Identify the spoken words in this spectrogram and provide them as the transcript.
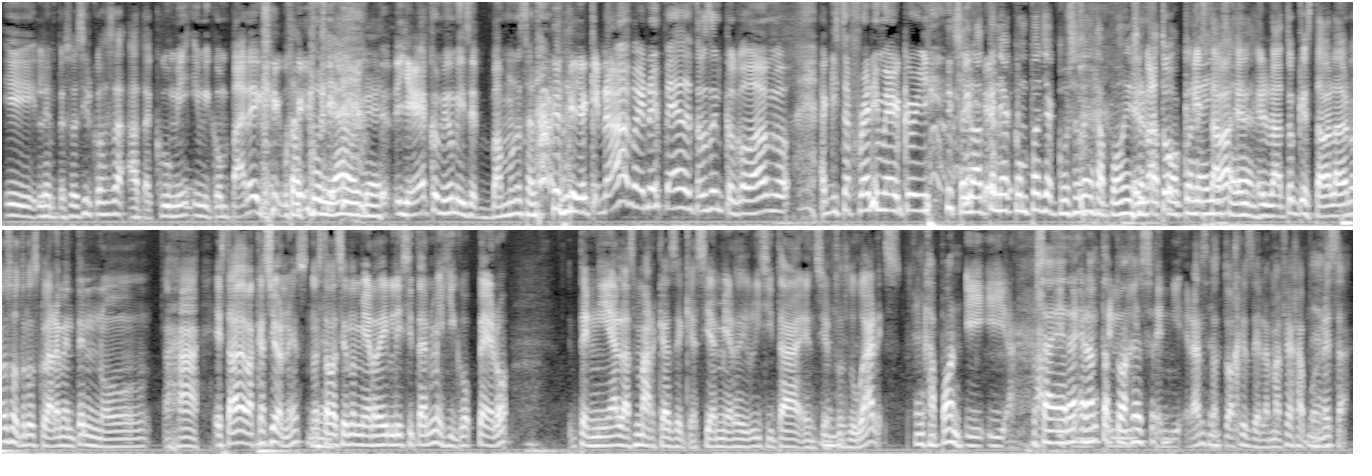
y le empezó a decir cosas a Takumi y mi compadre que, güey, que- culiado, güey. llega conmigo y me dice, vámonos a la verga. Y yo que no, güey, no hay pedo, estamos en Cocodongo. Aquí está Freddie Mercury. Se lo tenía compas yakuzas en Japón y se El vato, tatuó con ellos. estaba, allá. el, el vato que estaba al lado de nosotros claramente no... Ajá, estaba de vacaciones, no estaba haciendo mierda ilícita en México, pero tenía las marcas de que hacía mierda ilícita en ciertos lugares. En Japón. Y, y, ajá, O sea, era- eran tatuajes- eran sí. tatuajes de la mafia japonesa.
